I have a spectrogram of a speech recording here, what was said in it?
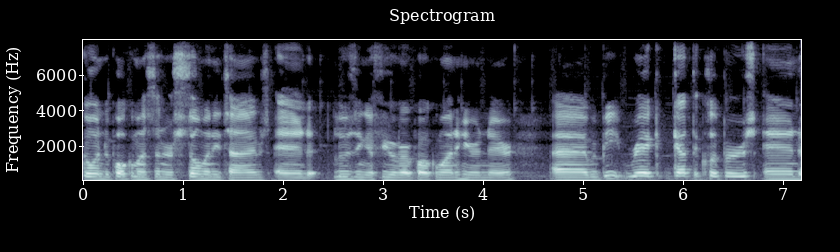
going to Pokemon Center so many times and losing a few of our Pokemon here and there. Uh, we beat Rick, got the Clippers, and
